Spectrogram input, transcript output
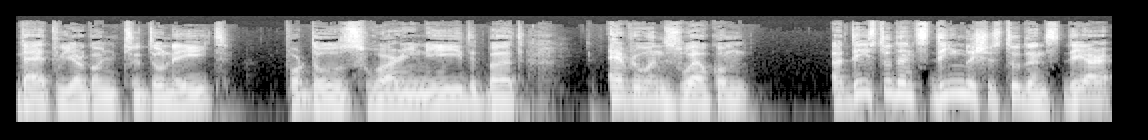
that we are going to donate for those who are in need. But everyone's welcome. Uh, the students, the English students, they are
